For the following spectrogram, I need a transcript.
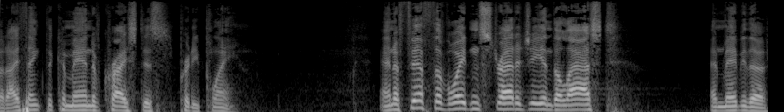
But I think the command of Christ is pretty plain. And a fifth avoidance strategy, and the last, and maybe the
